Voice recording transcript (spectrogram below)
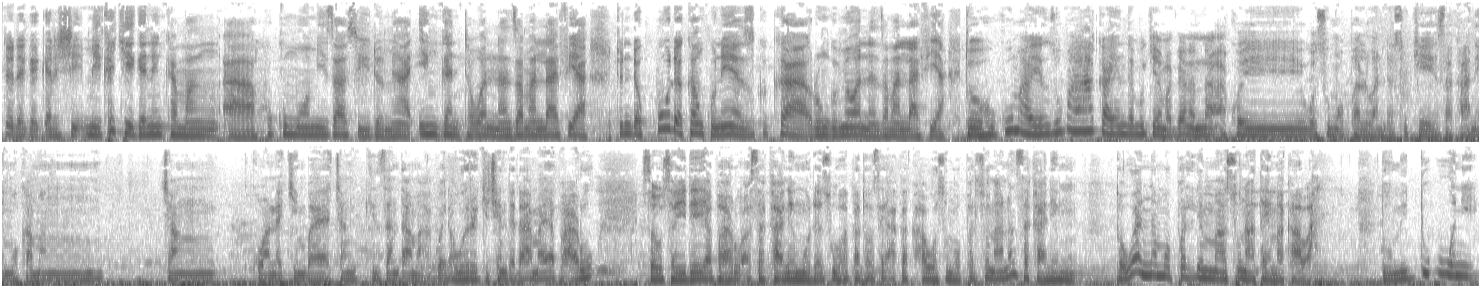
To daga ƙarshe me kake ganin kaman a hukumomi za su yi domin a inganta wannan zaman lafiya? Tunda ku da kanku ne yanzu kuka rungumi wannan zaman lafiya. To hukuma yanzu ma haka yadda muke magana nan akwai wasu mafal wanda suke tsakanin mu kaman can kwanakin baya can kin san dama akwai da rikicin da dama ya faru. Sosai dai ya faru a tsakanin mu da su haka to sai aka kawo su mafal suna nan tsakanin mu. To wannan mafal din ma suna taimakawa. Domin duk wani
